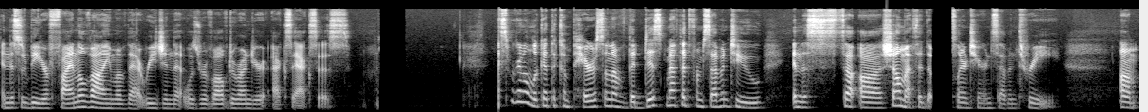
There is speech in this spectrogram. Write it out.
And this would be your final volume of that region that was revolved around your x-axis. Next, we're going to look at the comparison of the disk method from 7.2 and the uh, shell method that we learned here in 7.3. Um,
